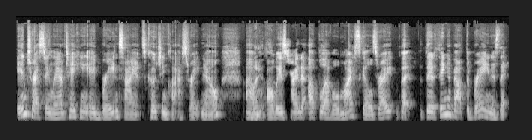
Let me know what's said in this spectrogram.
interestingly, I'm taking a brain science coaching class right now. Um, nice. Always trying to up level my skills, right? But the thing about the brain is that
